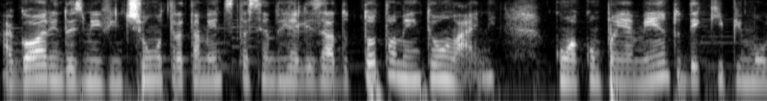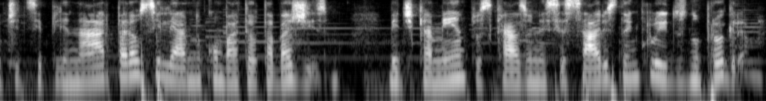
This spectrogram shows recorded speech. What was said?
Agora, em 2021, o tratamento está sendo realizado totalmente online, com acompanhamento de equipe multidisciplinar para auxiliar no combate ao tabagismo. Medicamentos, caso necessário, estão incluídos no programa.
